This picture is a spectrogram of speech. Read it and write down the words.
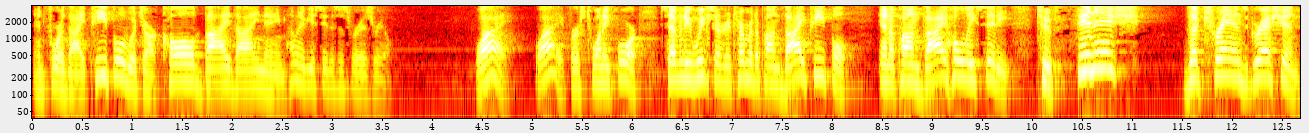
and for thy people which are called by thy name. How many of you see this is for Israel? Why? Why? Verse 24 70 weeks are determined upon thy people and upon thy holy city to finish the transgression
